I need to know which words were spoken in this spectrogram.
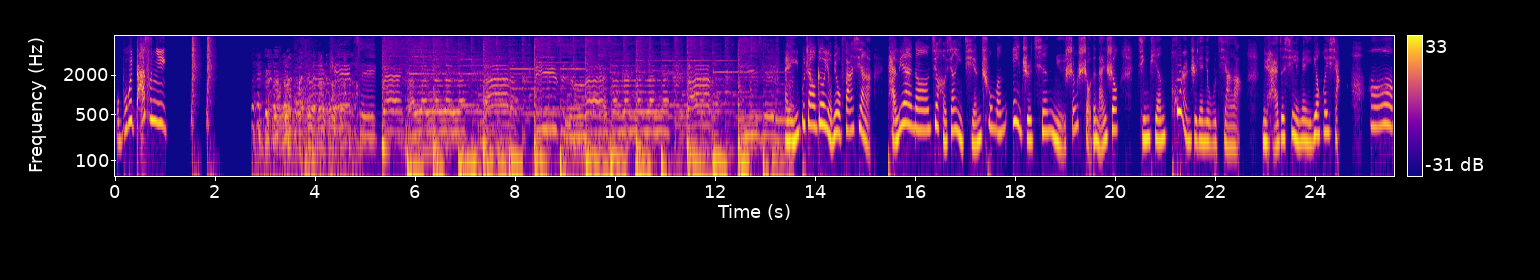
我不会打死你。哎，不知道各位有没有发现啊？谈恋爱呢，就好像以前出门一直牵女生手的男生，今天突然之间就不牵了。女孩子心里面一定会想：啊，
